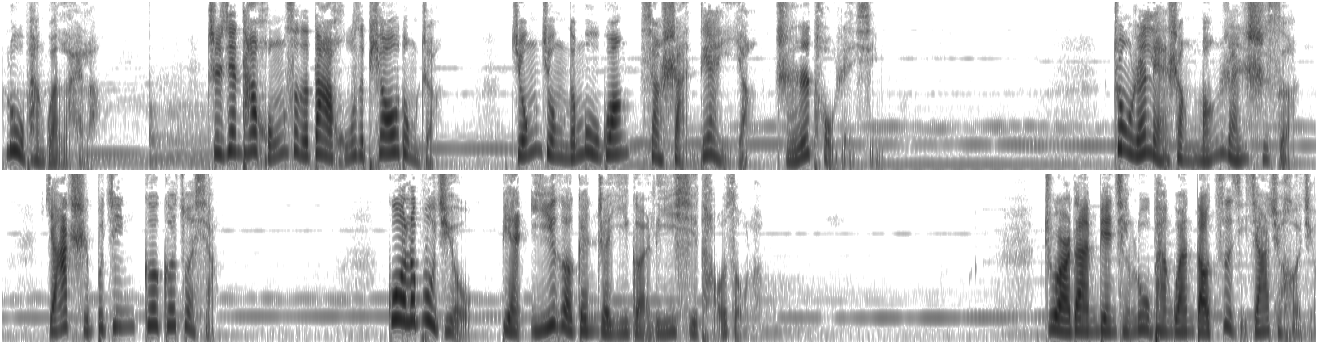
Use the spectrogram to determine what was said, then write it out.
陆判官来了。只见他红色的大胡子飘动着，炯炯的目光像闪电一样直透人心。众人脸上茫然失色，牙齿不禁咯咯作响。过了不久，便一个跟着一个离席逃走了。朱尔旦便请陆判官到自己家去喝酒。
